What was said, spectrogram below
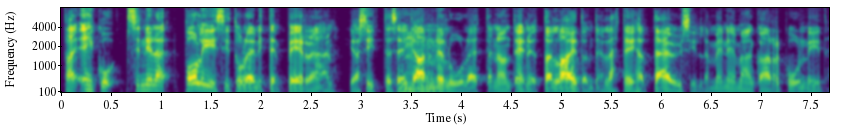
Tai ei, kun se niillä poliisi tulee niiden perään, ja sitten se Mm. mm. Janne luulee, että ne on tehnyt jotain laitonta ja lähtee ihan täysillä menemään karkuun niitä.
